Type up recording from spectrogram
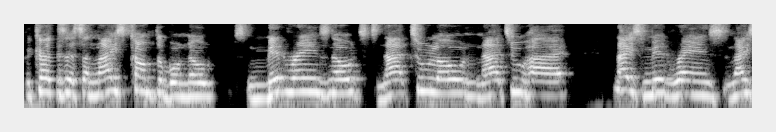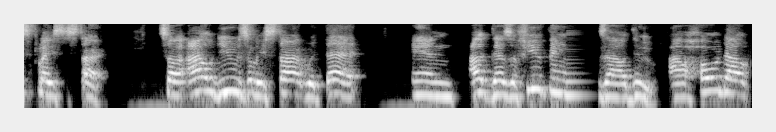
because it's a nice, comfortable note. Mid-range notes, not too low, not too high. Nice mid-range, nice place to start. So I'll usually start with that, and I'll, there's a few things I'll do. I'll hold out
